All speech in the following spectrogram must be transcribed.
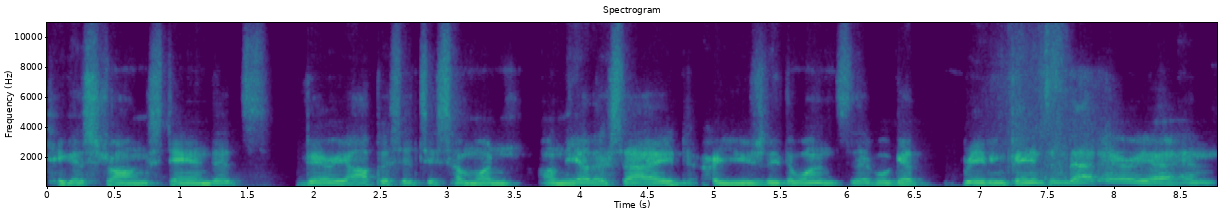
take a strong stand that's very opposite to someone on the other side are usually the ones that will get raving fans in that area and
